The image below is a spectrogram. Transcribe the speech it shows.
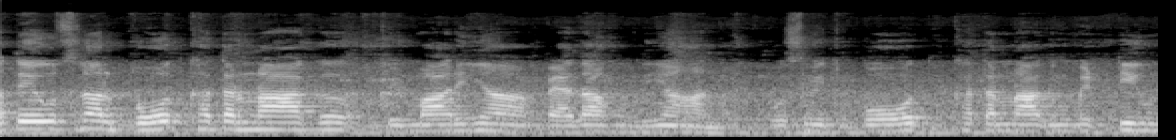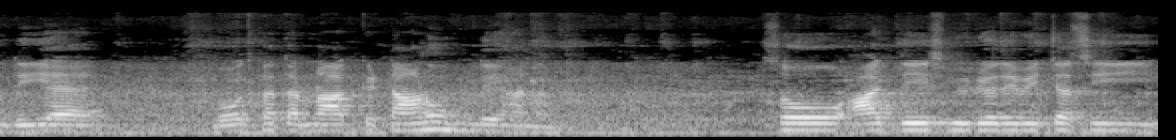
ਅਤੇ ਉਸ ਨਾਲ ਬਹੁਤ ਖਤਰਨਾਕ ਬਿਮਾਰੀਆਂ ਪੈਦਾ ਹੁੰਦੀਆਂ ਹਨ। ਉਸ ਵਿੱਚ ਬਹੁਤ ਖਤਰਨਾਕ ਮਿੱਟੀ ਹੁੰਦੀ ਹੈ, ਬਹੁਤ ਖਤਰਨਾਕ ਕੀਟਾਣੂ ਹੁੰਦੇ ਹਨ। ਸੋ ਅੱਜ ਦੀ ਇਸ ਵੀਡੀਓ ਦੇ ਵਿੱਚ ਅਸੀਂ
